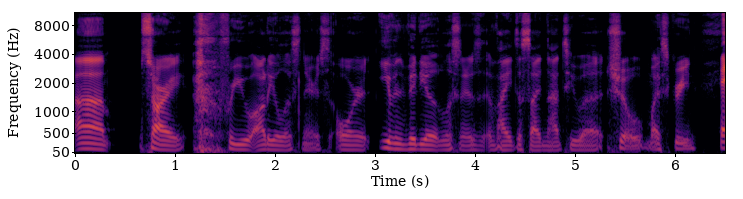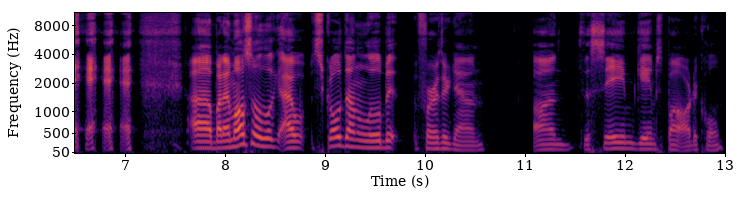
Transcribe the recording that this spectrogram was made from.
Um, sorry for you audio listeners or even video listeners if I decide not to uh, show my screen. uh, but I'm also look. I scrolled down a little bit further down on the same GameSpot article.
